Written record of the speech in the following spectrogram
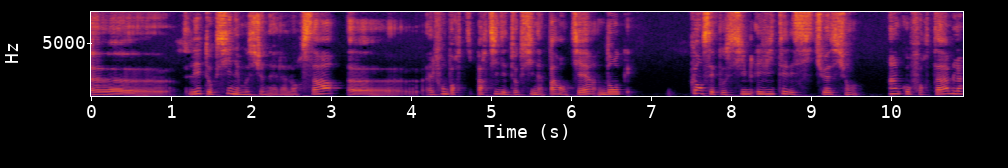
euh, les toxines émotionnelles. Alors ça, euh, elles font partie des toxines à part entière. Donc, quand c'est possible, éviter les situations inconfortables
